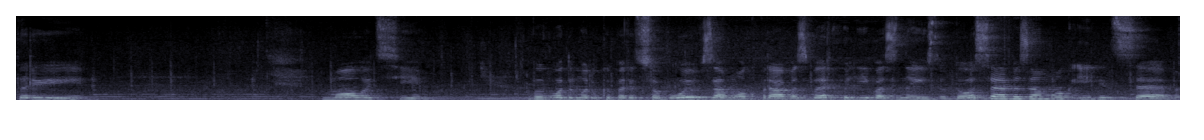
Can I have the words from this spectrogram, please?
Три. Молодці. Виводимо руки перед собою в замок. Права зверху, ліва знизу. До себе замок і від себе.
